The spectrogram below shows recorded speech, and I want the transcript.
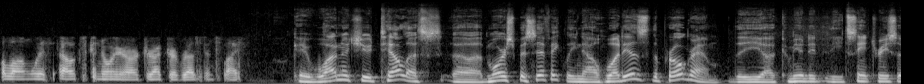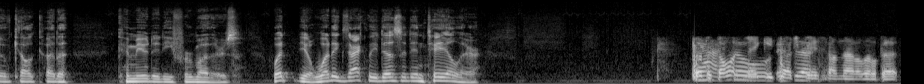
along with Alex Canoyer, our director of residence life. Okay, why don't you tell us uh, more specifically now? What is the program, the uh, community, the St. Teresa of Calcutta Community for Mothers? What you know? What exactly does it entail there? Perfect. Yeah, I'll so let Maggie touch base on that a little bit.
